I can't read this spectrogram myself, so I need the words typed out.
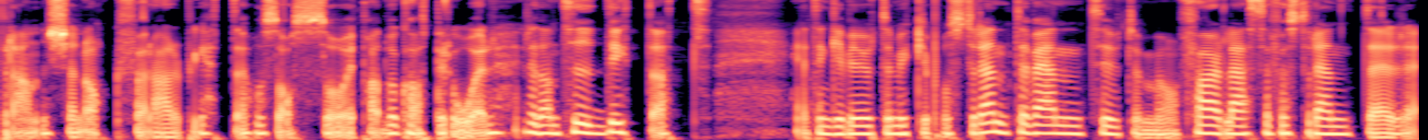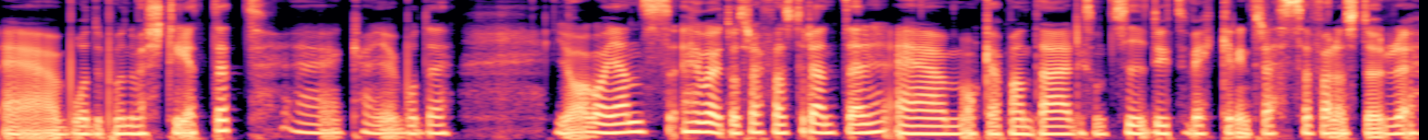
branschen och för arbete hos oss och på advokatbyråer redan tidigt. Att jag tänker vi är ute mycket på studentevent, ute med att föreläsa för studenter, eh, både på universitetet, eh, kan ju både jag och Jens vara ute och träffa studenter eh, och att man där liksom tidigt väcker intresse för en större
